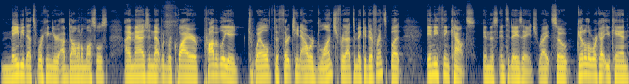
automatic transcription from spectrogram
maybe that's working your abdominal muscles. I imagine that would require probably a 12 to 13 hour lunch for that to make a difference, but anything counts in this in today's age, right? So get all the workout you can,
